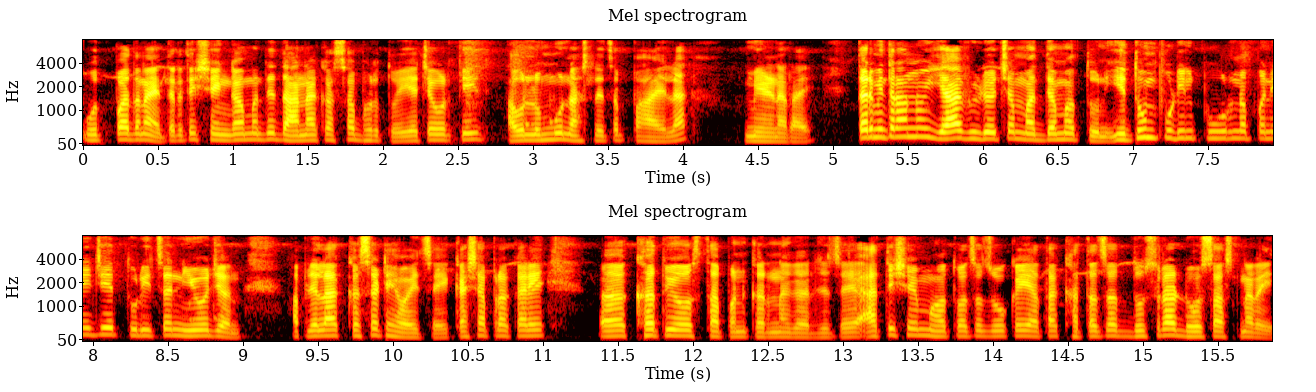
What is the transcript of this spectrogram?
उत्पादन आहे तर ते शेंगामध्ये दाना कसा भरतो याच्यावरती अवलंबून असल्याचं पाहायला मिळणार आहे. तर मित्रांनो या व्हिडिओच्या माध्यमातून इथून पुढील पूर्णपणे जे तुरीचं नियोजन आपल्याला कसं ठेवायचं आहे कशा प्रकारे खत व्यवस्थापन करणं गरजेचं आहे अतिशय महत्त्वाचा जो काही आता खताचा दुसरा ढोस असणार आहे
